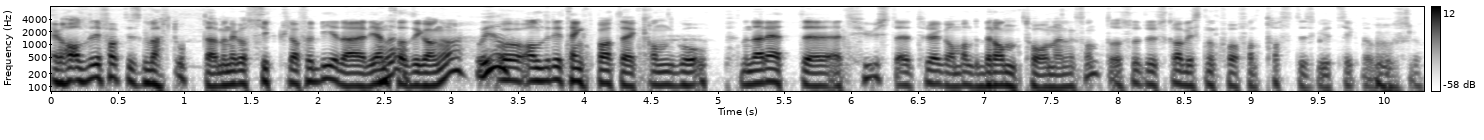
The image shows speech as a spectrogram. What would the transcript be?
Jeg har aldri faktisk vært opp der, men jeg har sykla forbi der gjentatte ganger, Oh, ja. og aldri tenkt på at jeg kan gå opp. Men der er et, et hus, det tror jeg er gammelt branntårn eller noe sånt, og så du skal visstnok få fantastisk utsikt Mm. over Oslo.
